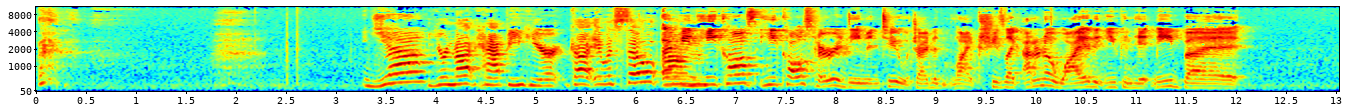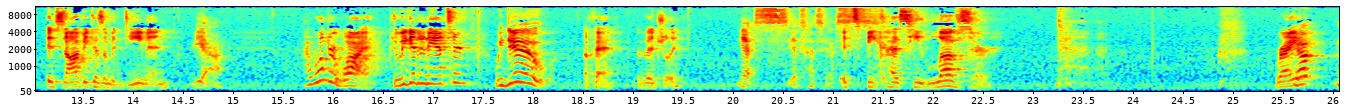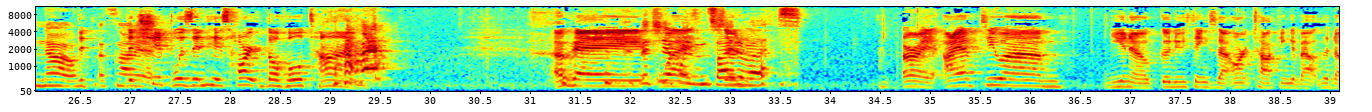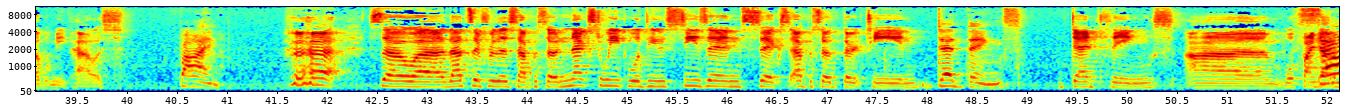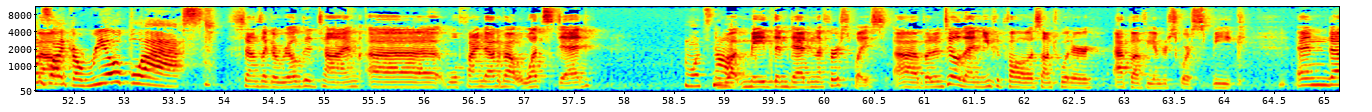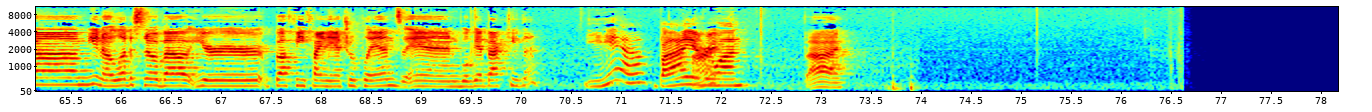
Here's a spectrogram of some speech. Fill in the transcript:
Yeah. You're not happy here. God, it was so. I mean, um, he calls he calls her a demon too, which I didn't like. She's like, I don't know why that you can hit me, but it's not because I'm a demon. Yeah, I wonder why. Do we get an answer? we do. Okay, eventually. Yes, yes, yes, yes. It's because he loves her. Right? Yep. No, The, that's not the it. chip was in his heart the whole time. okay. the chip what? was inside So- of us. All right, I have to um you know, go do things that aren't talking about the Doublemeat Palace. Fine. so uh, that's it for this episode. Next week we'll do season six, episode thirteen, Dead things. Dead Things. Um, we'll find out Sounds like a real blast. sounds like a real good time. Uh, we'll find out about what's dead, And What's not? what made them dead in the first place. Uh, but until then, you can follow us on Twitter at Buffy underscore Speak, and um, you know, let us know about your Buffy financial plans, and we'll get back to you then. Yeah. Bye, right. everyone. Bye.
